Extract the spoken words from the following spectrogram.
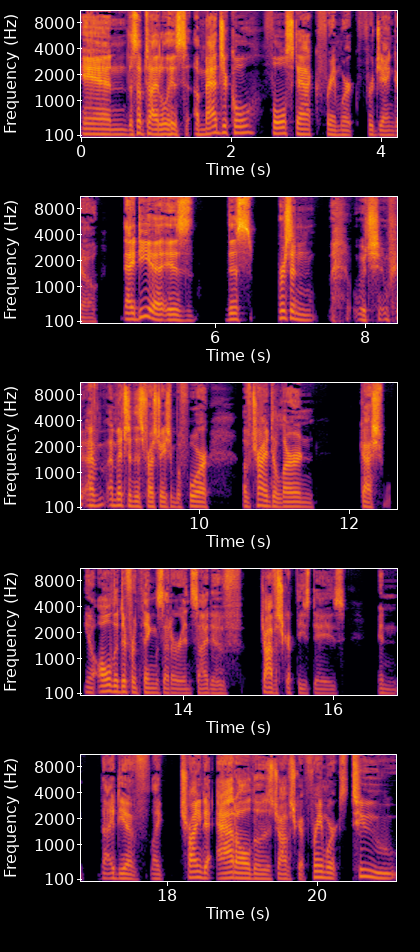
and the subtitle is a magical full stack framework for Django. The idea is this person, which I've, I mentioned this frustration before, of trying to learn, gosh, you know, all the different things that are inside of JavaScript these days, and the idea of like trying to add all those JavaScript frameworks to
